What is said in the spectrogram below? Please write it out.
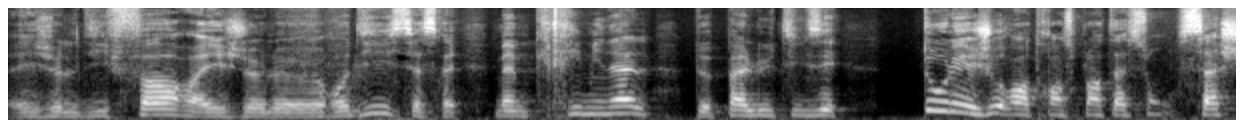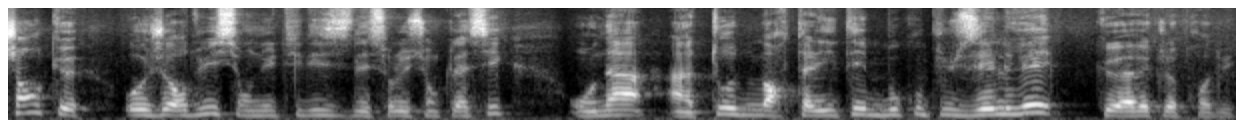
et je le dis fort et je le redis, ce serait même criminel de ne pas l'utiliser tous les jours en transplantation, sachant que aujourd'hui, si on utilise les solutions classiques, on a un taux de mortalité beaucoup plus élevé qu'avec le produit.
